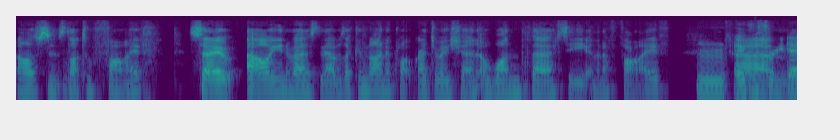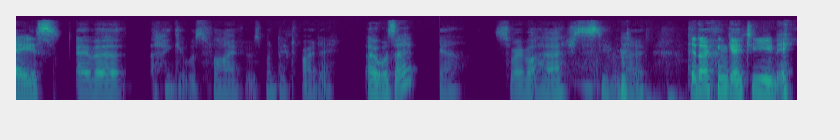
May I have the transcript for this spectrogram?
Ours didn't start till five. So at our university, there was like a nine o'clock graduation, a one thirty, and then a five. Mm, over three Um, days. Over, I think it was five. It was Monday to Friday. Oh, was it? Yeah. Sorry about her. She doesn't even know. Did I can go to uni?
